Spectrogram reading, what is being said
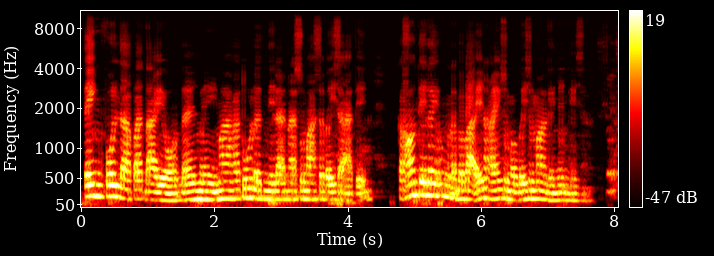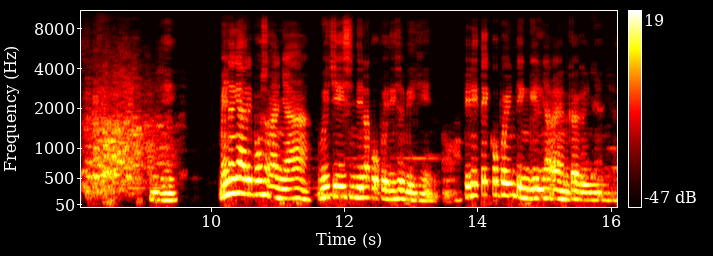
Thankful dapat tayo dahil may mga katulad nila na sumasabay sa atin. Kakaunti lang yung babae na kayang sumabay sa mga ganyan guys. ha? Okay. May nangyari po sa kanya, which is hindi na po pwede sabihin. Oh, pinitik ko po yung tinggil niya kaya nagkaganyan niya.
